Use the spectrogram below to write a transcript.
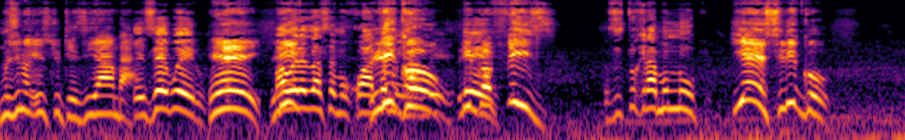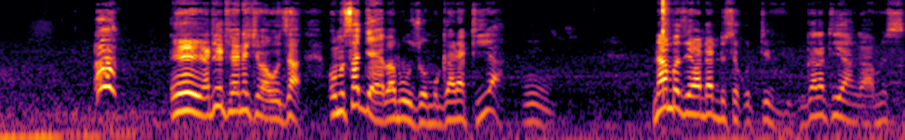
mu zino institute eziyamba. Ez'ebweru. Hey, baweereza se mukwate ligo ligo fees. Zitukira mu nuupu yes ligo. Eh, ate tena kibawoza omusajja yababuuza omugalatiya. Mm. nambozi yabadde adduse ku tv mugalatiya nga amusi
